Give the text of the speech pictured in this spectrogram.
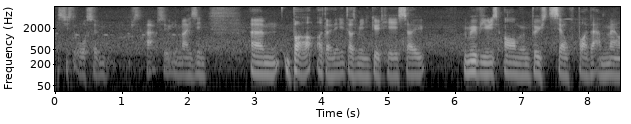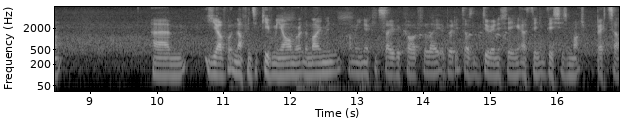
it's just awesome. It's absolutely amazing. Um, but I don't think it does me any good here. So remove unit's armor and boost self by that amount. Um, yeah, I've got nothing to give me armor at the moment. I mean, I could save a card for later, but it doesn't do anything. I think this is much better.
